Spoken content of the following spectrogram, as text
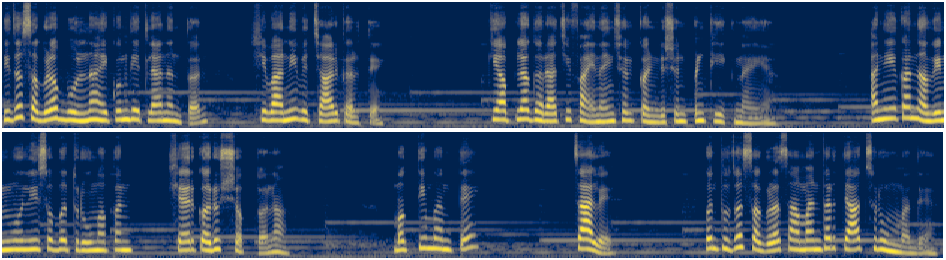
तिचं सगळं बोलणं ऐकून घेतल्यानंतर शिवानी विचार करते की आपल्या घराची फायनान्शियल कंडिशन पण ठीक नाही आहे आणि एका नवीन मुलीसोबत रूम आपण शेअर करूच शकतो ना? मग ती म्हणते चालेल. पण तुझं सगळं सामान तर त्याच रूममध्ये आहे.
